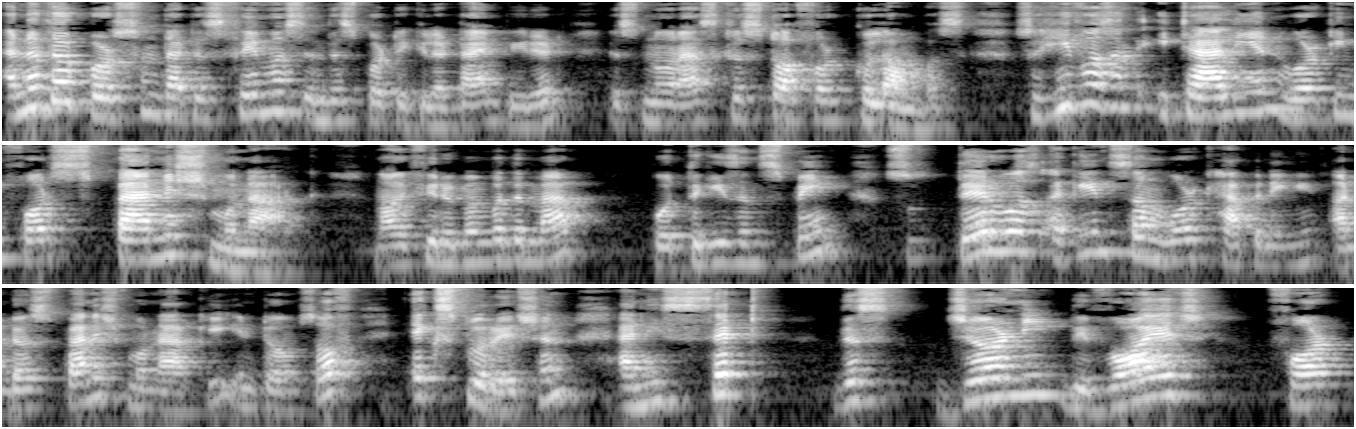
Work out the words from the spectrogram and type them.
Another person that is famous in this particular time period is known as Christopher Columbus. So he was an Italian working for Spanish monarch. Now if you remember the map, Portuguese and Spain. So there was again some work happening under Spanish monarchy in terms of exploration and he set this journey, the voyage for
